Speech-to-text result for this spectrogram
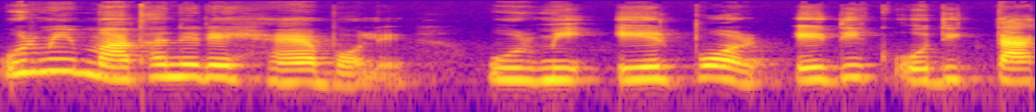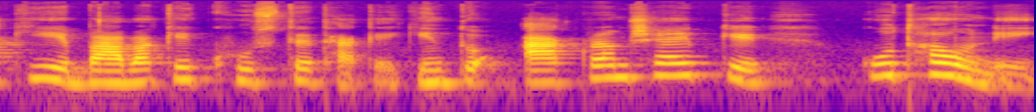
উর্মি মাথা নেড়ে হ্যাঁ বলে। উর্মি এরপর এদিক ওদিক তাকিয়ে বাবাকে খুঁজতে থাকে, কিন্তু আকরাম সাহেবকে কোথাও নেই।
